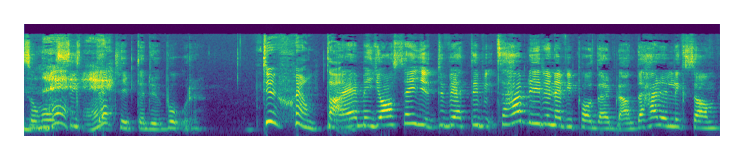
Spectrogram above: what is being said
Så hon Nej. sitter typ där du bor. Du skämtar? Nej, men jag säger du vet, det, så här blir det när vi poddar ibland. Det här är liksom...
